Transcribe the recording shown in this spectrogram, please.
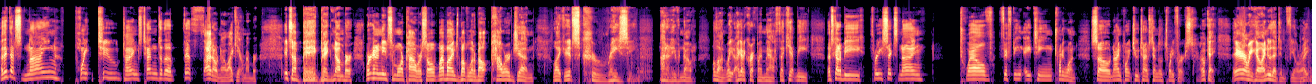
I think that's nine 0.2 times 10 to the fifth. I don't know. I can't remember. It's a big, big number. We're going to need some more power. So my mind's bubbling about power gen. Like, it's crazy. I don't even know. Hold on. Wait, I got to correct my math. That can't be, that's got to be 3, 6, 9, 12, 15, 18, 21. So 9.2 times 10 to the 21st. Okay, there we go. I knew that didn't feel right.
